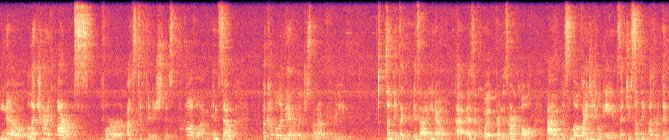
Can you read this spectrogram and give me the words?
you know, electronic arts for us to finish this problem. And so, a couple of examples, I just want to read some things, like, is a, you know, uh, as a quote from this article, um, it's lo-fi digital games that do something other than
